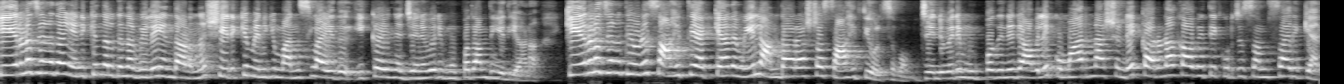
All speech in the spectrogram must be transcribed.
കേരള ജനത എനിക്ക് നൽകുന്ന വില എന്താണെന്ന് ശരിക്കും എനിക്ക് മനസ്സിലായത് ഇക്കഴിഞ്ഞ ജനുവരി മുപ്പതാം തീയതിയാണ്. കേരള ജനതയുടെ സാഹിത്യ അക്കാദമിയിൽ അന്താരാഷ്ട്ര സാഹിത്യോത്സവം. ജനുവരി മുപ്പതിന് രാവിലെ കുമാരനാശന്റെ കരുണാകാവ്യത്തെക്കുറിച്ച് സംസാരിക്കാൻ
